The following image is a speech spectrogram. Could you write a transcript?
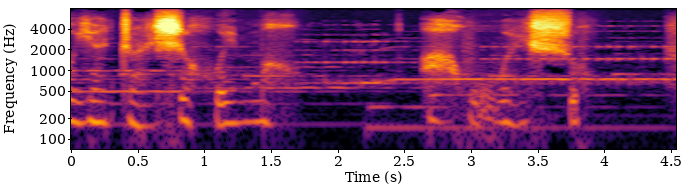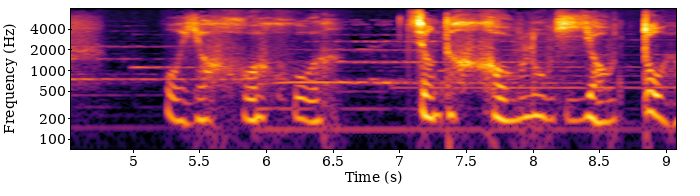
我愿转世回眸，阿武为数。我要活活将他喉咙咬断。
